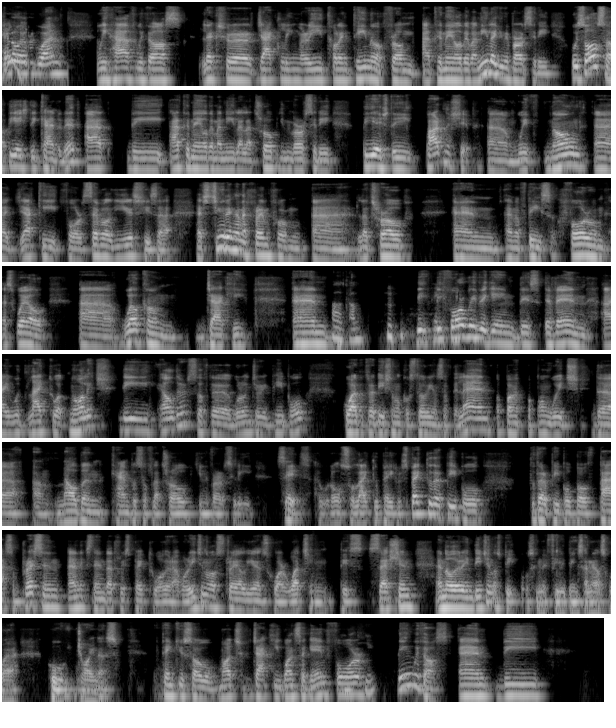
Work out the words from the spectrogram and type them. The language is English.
Hello, everyone. We have with us lecturer Jacqueline Marie Tolentino from Ateneo de Manila University, who's also a PhD candidate at the Ateneo de Manila La Trobe University PhD partnership. Um, we've known uh, Jackie for several years. She's a, a student and a friend from uh, La Trobe and, and of this forum as well. Uh, welcome, Jackie. And welcome. Be, before we begin this event, I would like to acknowledge the elders of the Wurundjeri people who are the traditional custodians of the land upon, upon which the um, Melbourne campus of La Trobe University sits. I would also like to pay respect to their people, to their people both past and present, and extend that respect to other Aboriginal Australians who are watching this session and other Indigenous peoples in the Philippines and elsewhere who join us. Thank you so much, Jackie, once again for being with us. And the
